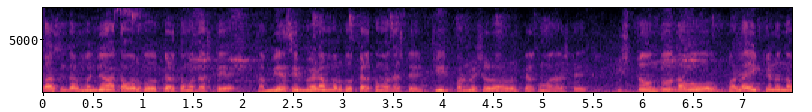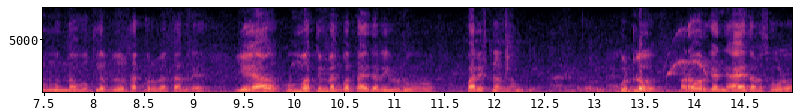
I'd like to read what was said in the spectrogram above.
ತಹಸೀಲ್ದಾರ್ ಮಂಜುನಾಥ್ ಅವ್ರಿಗೂ ಕೇಳ್ಕೊಂಬೋದಷ್ಟೇ ನಮ್ಮ ಎ ಸಿ ಮೇಡಮ್ ಅವ್ರಿಗೂ ಕೇಳ್ಕೊಂಬೋದಷ್ಟೇ ಜಿ ಪರಮೇಶ್ವರ್ ಅವ್ರಿಗೂ ಕೇಳ್ಕೊಂಬೋದಷ್ಟೇ ಇಷ್ಟೊಂದು ನಾವು ಬಲ ಇಕ್ಕೊಂಡು ನಮ್ಮನ್ನು ಒಕ್ಲೆ ಬಿಡಿಸಕ್ಕೆ ಬರಬೇಕಾದ್ರೆ ಯಾವ ಕುಮ್ಮತ್ತಿನ ಮೇಲೆ ಬರ್ತಾ ಇದ್ದಾರೆ ಇವರು ಫಾರೆಸ್ಟ್ನವ್ರು ನಮಗೆ. ಗುಡ್ಲು ಬಡವ್ರಿಗೆ ನ್ಯಾಯ ತರಿಸ್ಕೊಡು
